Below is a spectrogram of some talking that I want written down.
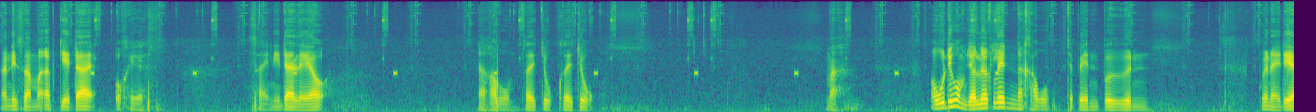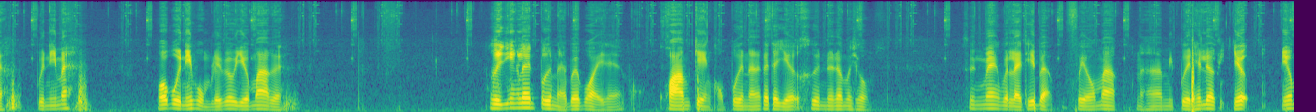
อันนี้สามารถอัปเกรดได้ โอเค ใส่นี้ได้แล้ว นะครับผม ใส่จุก ใส่จุก มาอาวุธที่ผมจะเลือกเล่นนะครับผม จะเป็นปืน ปืนไหนเดียปืนนี้ไหมเพราะปืนนี้ผมเลเวลเยอะมากเลยคือยิ่งเล่นปืนไหนบ่อยๆเนี่ยความเก่งของปืนนั้นก็จะเยอะขึ้นด้วยท่านผู้ชม ซึ่งแม่งเป็นอะไรที่แบบเฟลมากนะฮะมีปืนให้เลือกเยอะเยอะ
